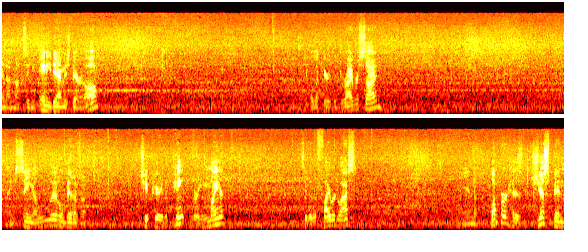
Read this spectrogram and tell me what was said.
And I'm not seeing any damage there at all. Let's take a look here at the driver's side. I'm seeing a little bit of a chip here. The paint, very minor. It's See the fiberglass. And the bumper has just been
